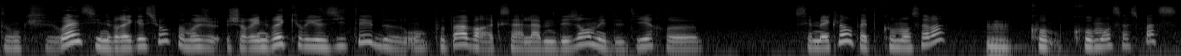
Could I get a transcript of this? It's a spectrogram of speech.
donc, ouais, c'est une vraie question. Enfin, moi, j'aurais une vraie curiosité. De, on ne peut pas avoir accès à l'âme des gens, mais de dire euh, ces mecs-là, en fait, comment ça va? Hmm. Comment ça se passe?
